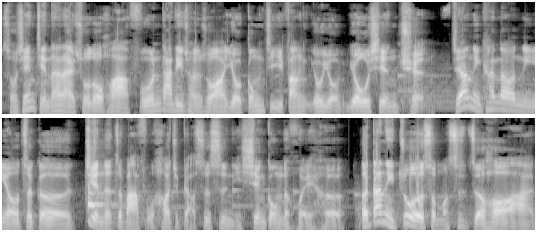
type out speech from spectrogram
首先，简单来说的话，符文大地传说啊，有攻击方拥有优先权。只要你看到你有这个剑的这把符号，就表示是你先攻的回合。而当你做了什么事之后啊，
